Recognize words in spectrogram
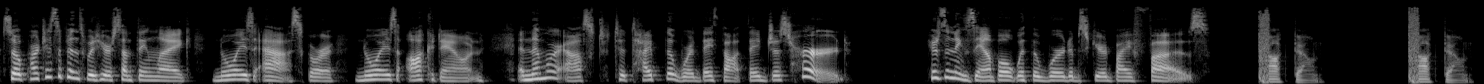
So participants would hear something like noise ask or noise down, and then were asked to type the word they thought they'd just heard. Here's an example with the word obscured by fuzz. Knockdown. Knockdown.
